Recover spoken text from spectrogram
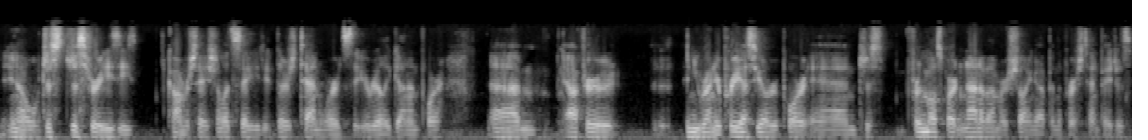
you know, just just for easy conversation, let's say you, there's 10 words that you're really gunning for. Um, after and you run your pre-SEO report, and just for the most part, none of them are showing up in the first 10 pages.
